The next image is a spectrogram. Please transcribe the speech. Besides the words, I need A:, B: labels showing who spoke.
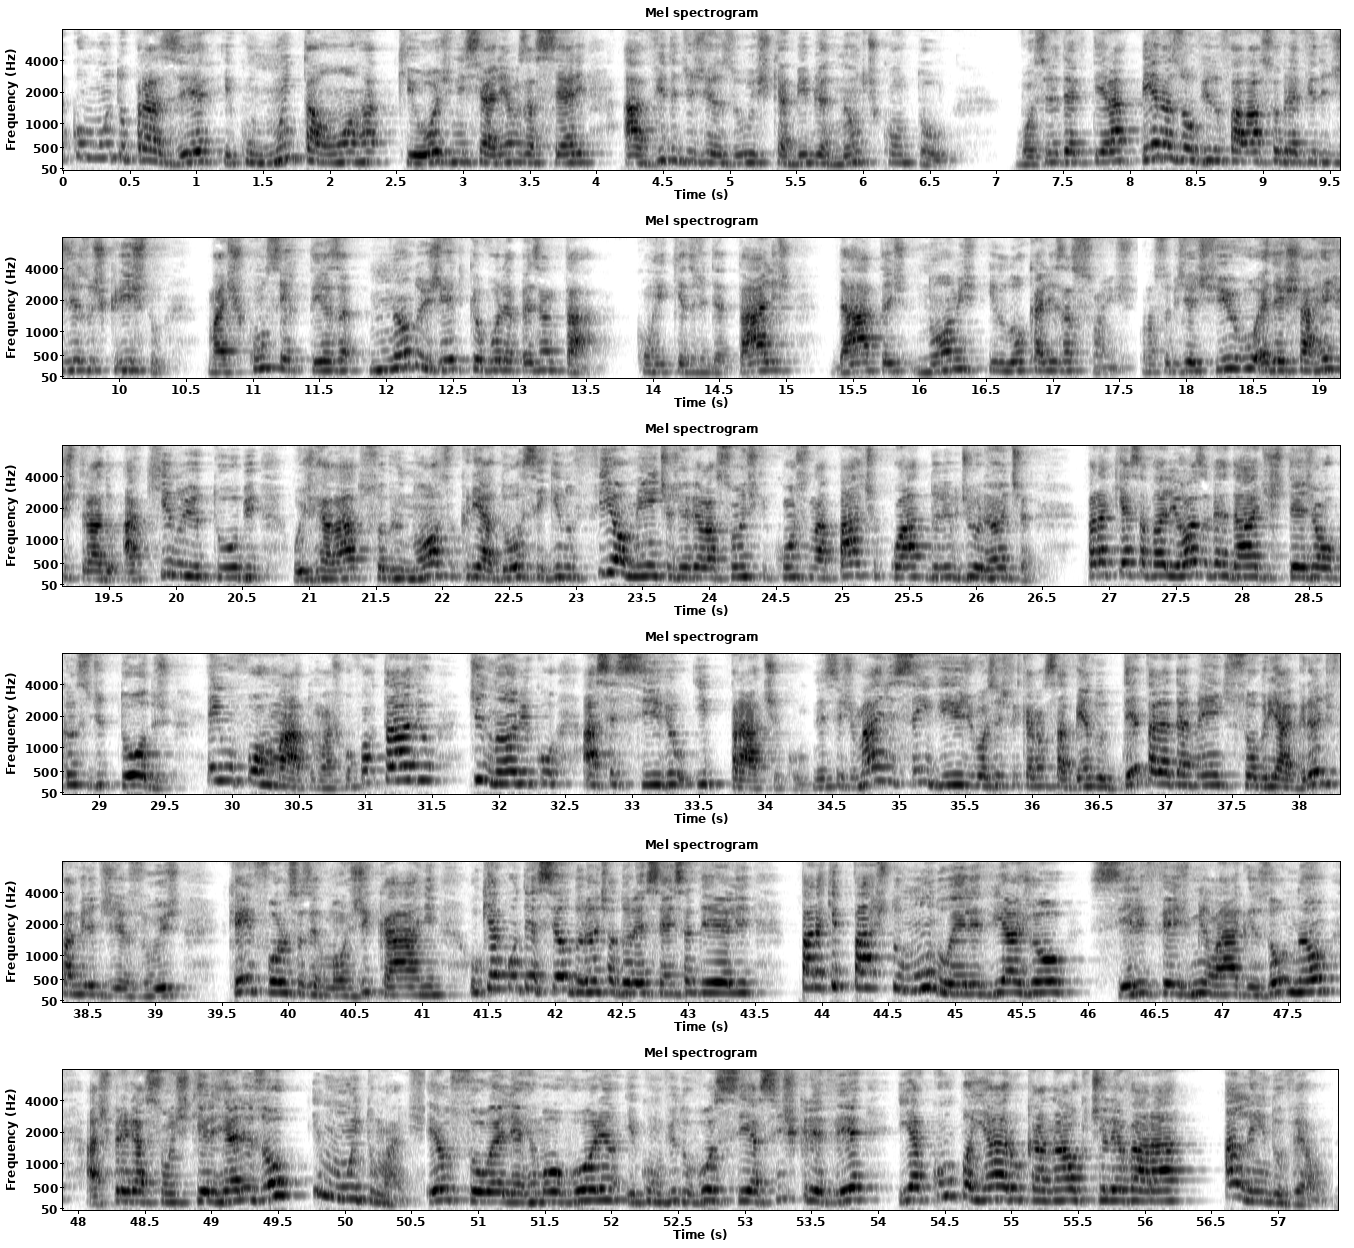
A: É com muito prazer e com muita honra que hoje iniciaremos a série A Vida de Jesus que a Bíblia não te contou. Você deve ter apenas ouvido falar sobre a vida de Jesus Cristo, mas com certeza não do jeito que eu vou lhe apresentar, com riqueza de detalhes, datas, nomes e localizações. O nosso objetivo é deixar registrado aqui no YouTube os relatos sobre o nosso Criador seguindo fielmente as revelações que constam na parte 4 do livro de Urântia, para que essa valiosa verdade esteja ao alcance de todos, em um formato mais confortável, dinâmico, acessível e prático. Nesses mais de 100 vídeos vocês ficarão sabendo detalhadamente sobre a grande família de Jesus, quem foram seus irmãos de carne, o que aconteceu durante a adolescência dele, para que parte do mundo ele viajou, se ele fez milagres ou não, as pregações que ele realizou e muito mais. Eu sou L.R. Malvorian e convido você a se inscrever e acompanhar o canal que te levará além do véu.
